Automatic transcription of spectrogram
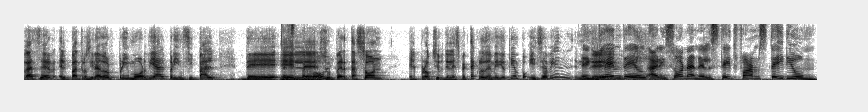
va a ser el patrocinador primordial, principal de el, eh, Supertazón el próximo del espectáculo de medio tiempo y se en eh, Glendale, pues, Arizona, en el State Farm Stadium.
